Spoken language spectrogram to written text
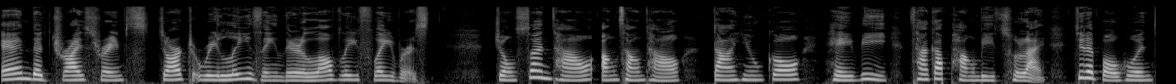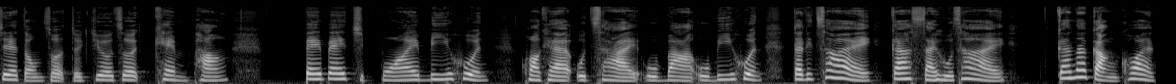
and the dry shrimp start releasing their lovely flavors. 将蒜头、红葱头、大香菇、虾米炒到香味出来，这个部分、这个动作就叫做캠香。白白一盘的米粉，看起来有菜、有肉、有米粉，但你炒的甲师傅炒的敢若共款，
